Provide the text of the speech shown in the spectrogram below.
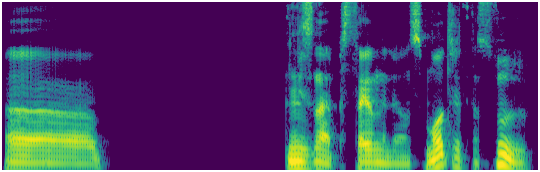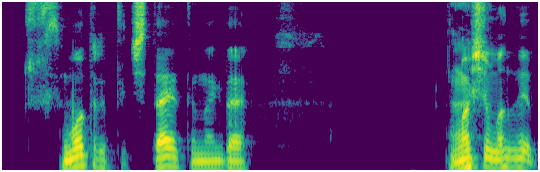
А, не знаю, постоянно ли он смотрит нас. Ну, смотрит и читает иногда. В общем, он мне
